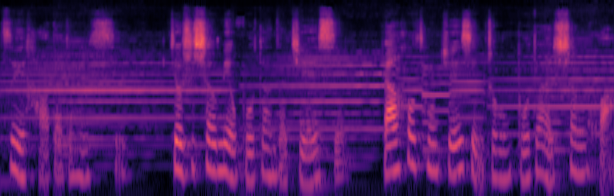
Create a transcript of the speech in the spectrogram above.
最好的东西，就是生命不断的觉醒，然后从觉醒中不断升华。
